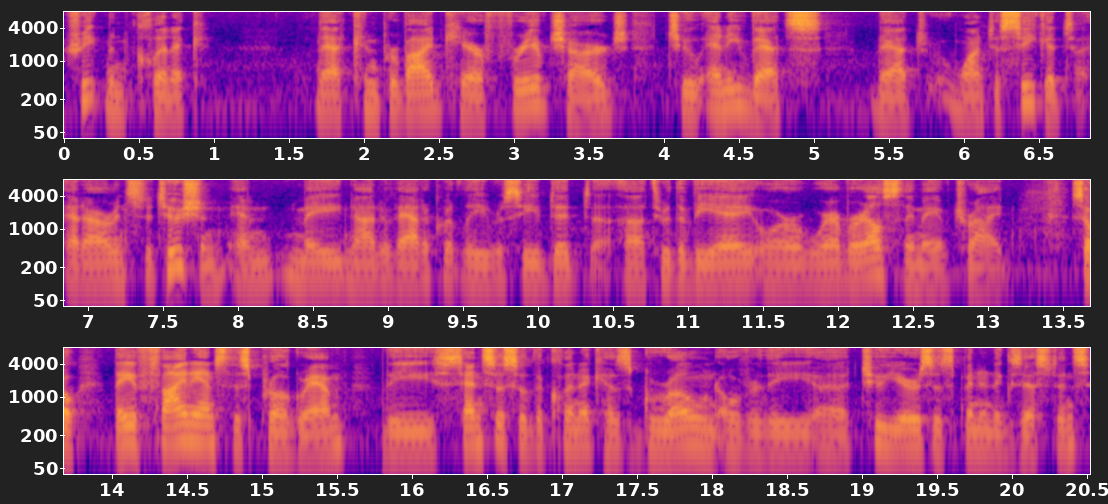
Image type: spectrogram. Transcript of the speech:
treatment clinic that can provide care free of charge to any vets that want to seek it at our institution and may not have adequately received it uh, through the VA or wherever else they may have tried. So they've financed this program. The census of the clinic has grown over the uh, two years it's been in existence,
